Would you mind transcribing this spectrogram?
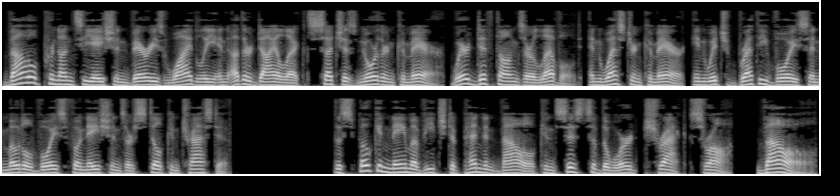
Vowel pronunciation varies widely in other dialects such as Northern Khmer, where diphthongs are leveled, and Western Khmer, in which breathy voice and modal voice phonations are still contrastive. The spoken name of each dependent vowel consists of the word, shrak sra, vowel,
